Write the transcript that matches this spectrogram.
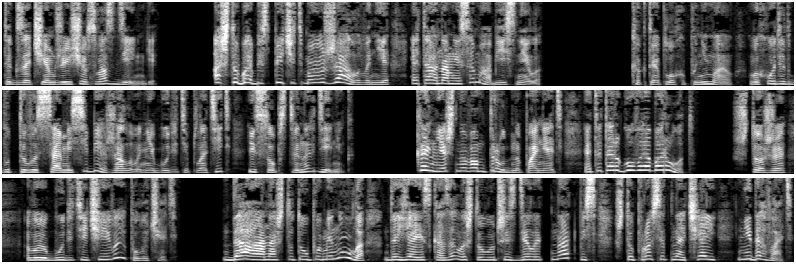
Так зачем же еще с вас деньги? А чтобы обеспечить мое жалование, это она мне сама объяснила. Как-то я плохо понимаю. Выходит, будто вы сами себе жалование будете платить из собственных денег. Конечно, вам трудно понять. Это торговый оборот. Что же, вы будете чаевые получать? Да, она что-то упомянула, да я и сказала, что лучше сделать надпись, что просят на чай не давать.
